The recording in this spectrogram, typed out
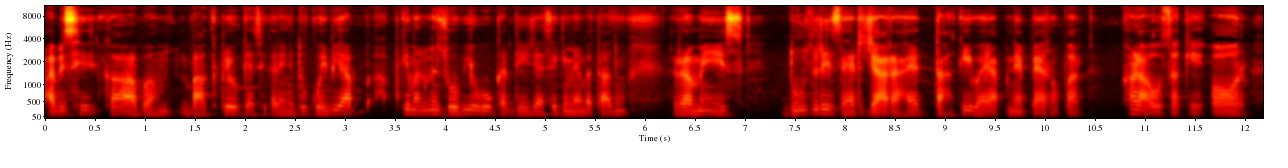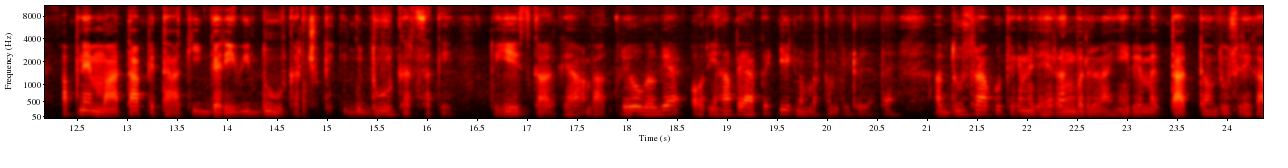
अब इसी का अब हम वाक्य प्रयोग कैसे करेंगे? तो कोई भी आप आपके मन में जो भी हो, वो कर दीजिए। जैसे कि मैं बता दूँ, रमेश दूसरे शहर जा रहा है ताकि वह अपने पैरों पर खड़ा हो सके और अपने माता पिता की गरीबी दूर कर चुके, दूर कर सके। तो ये इसका क्या भाग प्रयोग हो गया और यहाँ पे आपका एक नंबर कंप्लीट हो जाता है। अब दूसरा आपको क्या करना चाहिए? रंग बदलना। यहीं पे मैं बताता हूँ दूसरे का।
